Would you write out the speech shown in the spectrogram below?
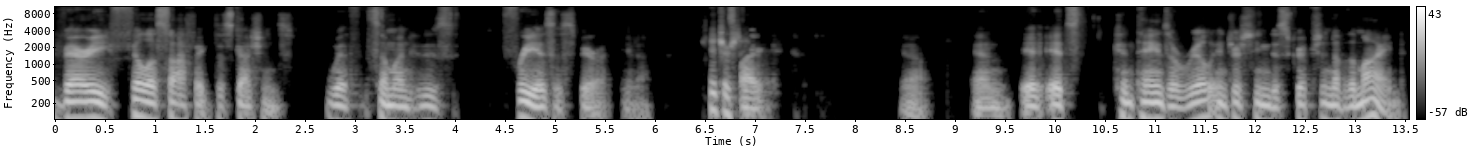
very philosophic discussions with someone who's free as a spirit. You know, interesting. Like, you know, and it it's contains a real interesting description of the mind,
